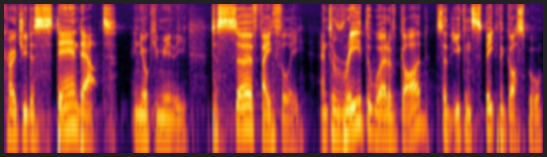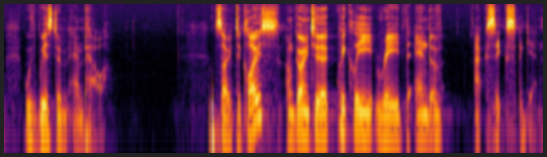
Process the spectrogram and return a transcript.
encourage you to stand out in your community, to serve faithfully, and to read the Word of God so that you can speak the gospel with wisdom and power. So, to close, I'm going to quickly read the end of Acts 6 again.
